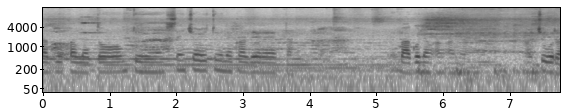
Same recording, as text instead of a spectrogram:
Bago pala tong tuna, Century Tuna Caldereta. Bago lang ang ano, ang tsura.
